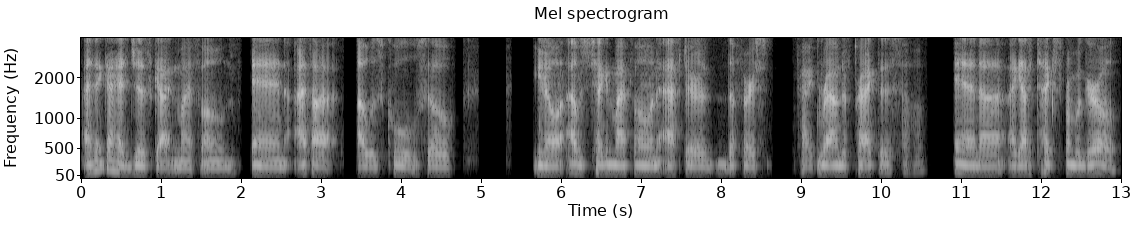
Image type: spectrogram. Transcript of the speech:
I think I had just gotten my phone and I thought I was cool. So, you know, I was checking my phone after the first Practice. round of practice Uh huh. and uh, I got a text from a girl.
